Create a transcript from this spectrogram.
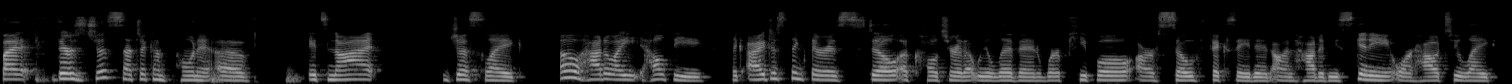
But there's just such a component of it's not just like oh how do i eat healthy? Like i just think there is still a culture that we live in where people are so fixated on how to be skinny or how to like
